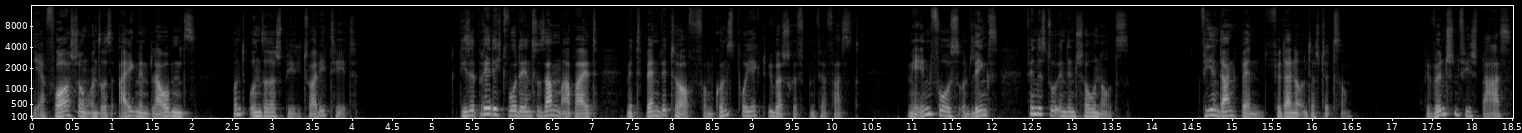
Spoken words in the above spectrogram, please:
die Erforschung unseres eigenen Glaubens und unserer Spiritualität. Diese Predigt wurde in Zusammenarbeit mit Ben Wittorf vom Kunstprojekt Überschriften verfasst. Mehr Infos und Links findest du in den Show Notes. Vielen Dank, Ben, für deine Unterstützung. Wir wünschen viel Spaß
